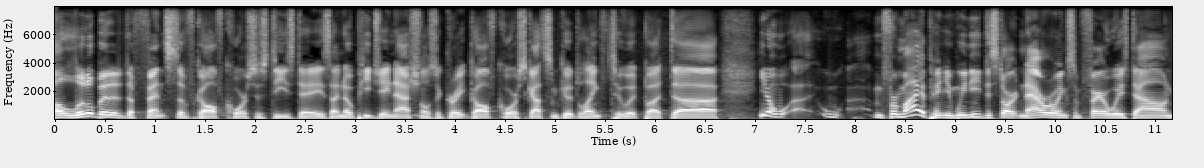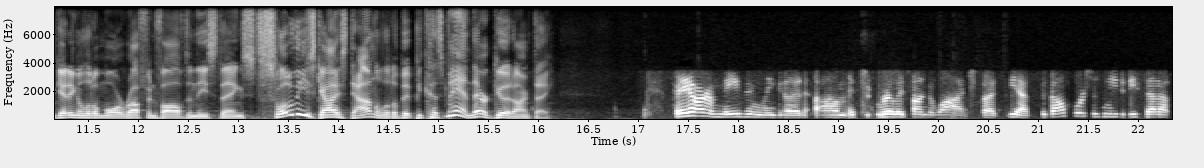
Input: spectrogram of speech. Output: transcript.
a little bit of defense of golf courses these days. I know PGA National is a great golf course, got some good length to it, but uh, you know, for my opinion, we need to start narrowing some fairways down, getting a little more rough involved in these things. Slow these guys down a little bit because man, they're good, aren't they? They are amazingly good. Um, it's really fun to watch. But yes, the golf courses need to be set up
